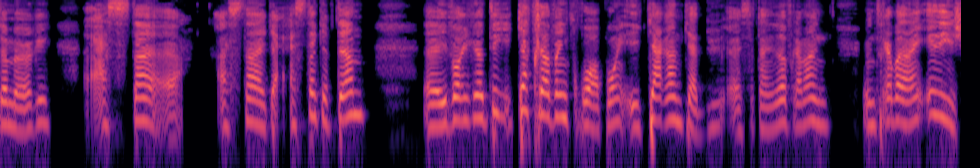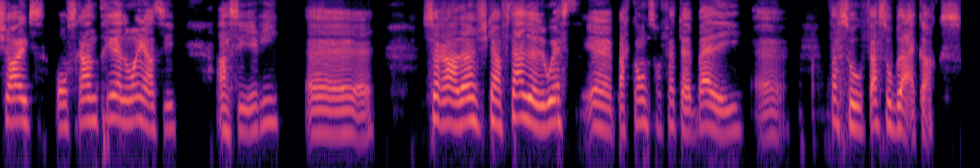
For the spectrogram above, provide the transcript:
demeurer assistant assistant, assistant capitaine. Euh, il va récolter 83 points et 44 buts euh, cette année-là. Vraiment une, une, très bonne année. Et les Sharks vont se rendre très loin en, en série. Euh, se rendant jusqu'en finale de l'Ouest, euh, par contre, sont fait balayer face, aux, face aux Blackhawks.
